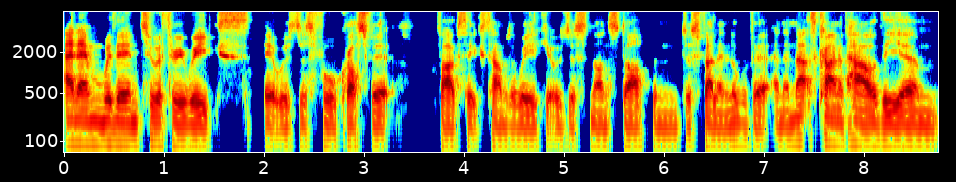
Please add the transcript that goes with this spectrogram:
and then within two or three weeks, it was just full CrossFit, five six times a week. It was just non-stop, and just fell in love with it. And then that's kind of how the um,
